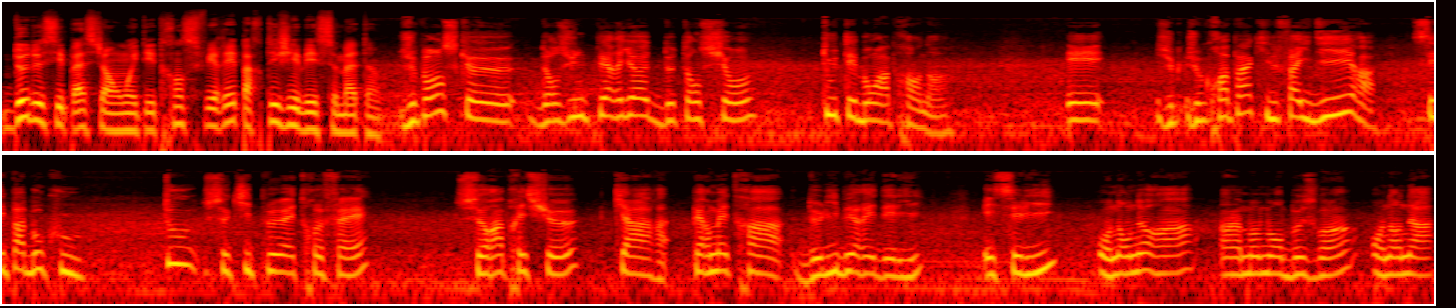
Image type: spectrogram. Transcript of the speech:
Deux de ses patients ont été transférés par TGV ce matin. Je pense que dans une période de tension, tout est bon à prendre. Et je ne crois pas qu'il faille dire c'est pas beaucoup. Tout ce qui peut être fait sera précieux car permettra de libérer des lits. Et ces lits, on en aura à un moment besoin, on en a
